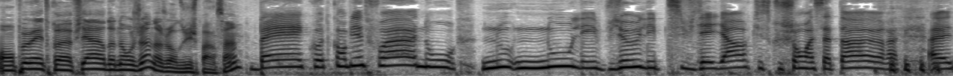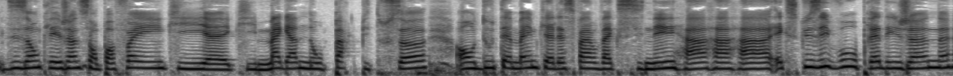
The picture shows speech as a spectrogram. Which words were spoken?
On peut être fier de nos jeunes aujourd'hui, je pense. Hein? Ben, écoute, combien de fois nous, nous, nous, les vieux, les petits vieillards qui se couchons à 7 heures, euh, disons que les jeunes sont pas fins, qui, euh, qui maganent nos parcs puis tout ça. On doutait même qu'ils allaient se faire vacciner. Ha, ha, ha. Excusez-vous auprès des jeunes.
